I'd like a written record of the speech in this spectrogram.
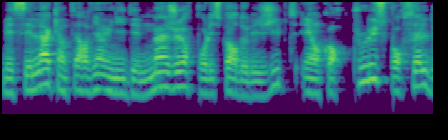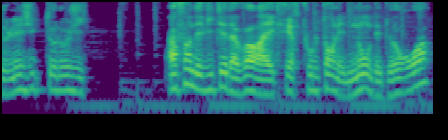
Mais c'est là qu'intervient une idée majeure pour l'histoire de l'Égypte et encore plus pour celle de l'égyptologie. Afin d'éviter d'avoir à écrire tout le temps les noms des deux rois,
